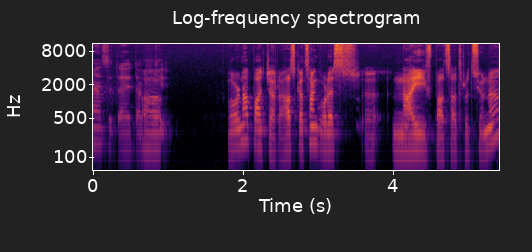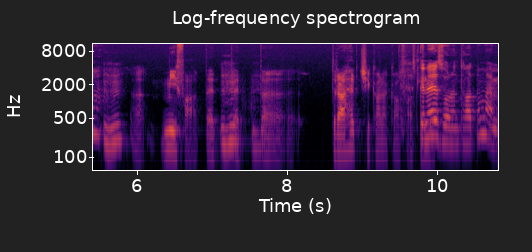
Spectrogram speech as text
այնպես է հետաքրքիր։ Որնա պատճառը, հասկացանք, որ այս նաիվ բացատրությունը միֆ է, դա դրա հետ չի կարող կապված լինել։ Կներես, որ ընդհատում եմ,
